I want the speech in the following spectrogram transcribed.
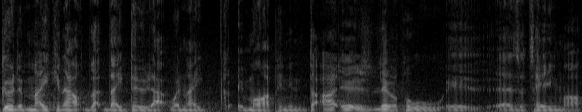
good at making out that they do that when they in my opinion Liverpool is, as a team are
